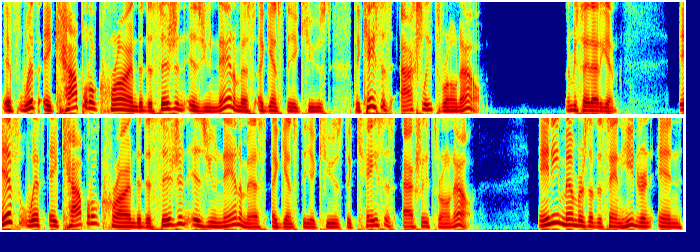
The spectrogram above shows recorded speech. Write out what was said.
if with a capital crime the decision is unanimous against the accused, the case is actually thrown out. Let me say that again. If with a capital crime the decision is unanimous against the accused, the case is actually thrown out. Any members of the Sanhedrin in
